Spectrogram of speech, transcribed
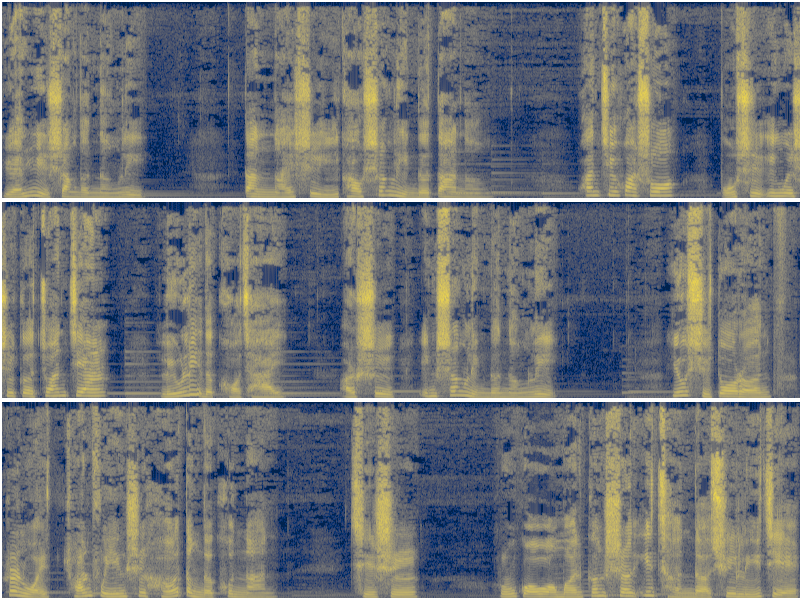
言语上的能力，但乃是依靠圣灵的大能。换句话说，不是因为是个专家、流利的口才，而是因圣灵的能力。有许多人认为传福音是何等的困难，其实，如果我们更深一层的去理解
